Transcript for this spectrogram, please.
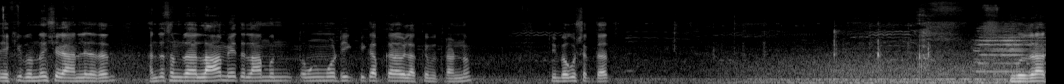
एक एक दोन दोन शेळ्या आणल्या जातात. आणि जर समजा लांब आहे तर लांबून तर मग मोठी पिकअप करावी लागते मित्रांनो. तुम्ही बघू शकतात. गुजरात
